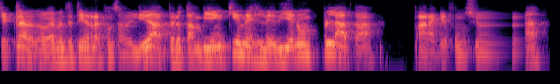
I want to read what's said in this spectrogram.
que claro, obviamente tiene responsabilidad, pero también quienes le dieron plata para que funcionara,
